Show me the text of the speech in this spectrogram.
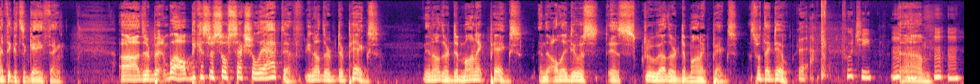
I think it's a gay thing. Uh, they're been, well because they're so sexually active. You know, they're they're pigs. You know, they're demonic pigs, and all they do is is screw other demonic pigs. That's what they do. Blech. Poochie. Um,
